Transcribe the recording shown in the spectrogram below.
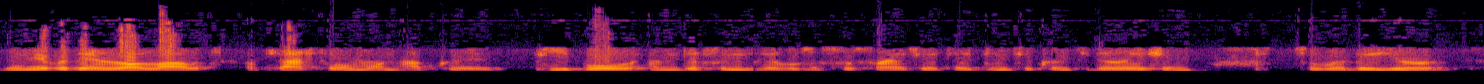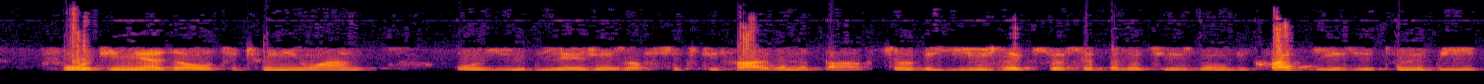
Whenever they roll out a platform on upgrade, people and different levels of society are taken into consideration. So whether you're 14 years old to 21, or you the ages of 65 and above. So the user accessibility is going to be quite easy. It's going to be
